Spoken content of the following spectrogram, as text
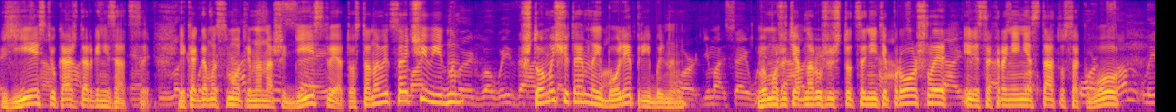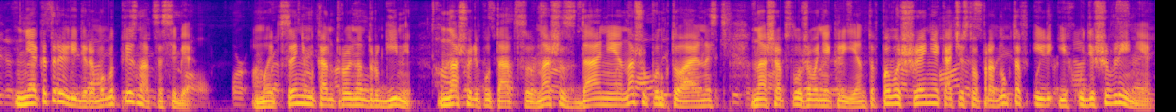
есть у каждой организации. И когда мы смотрим на наши действия, то становится очевидным, что мы считаем наиболее прибыльным. Вы можете обнаружить, что цените прошлое или сохранение статуса кво. Некоторые лидеры могут признаться себе. Мы ценим контроль над другими, нашу репутацию, наше здание, нашу пунктуальность, наше обслуживание клиентов, повышение качества продуктов или их удешевление.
